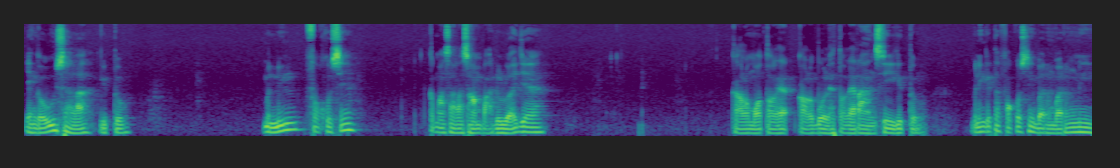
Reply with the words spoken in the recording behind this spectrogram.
yang gak usah lah gitu mending fokusnya ke masalah sampah dulu aja. Kalau mau toler kalau boleh toleransi gitu. Mending kita fokus nih bareng-bareng nih.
